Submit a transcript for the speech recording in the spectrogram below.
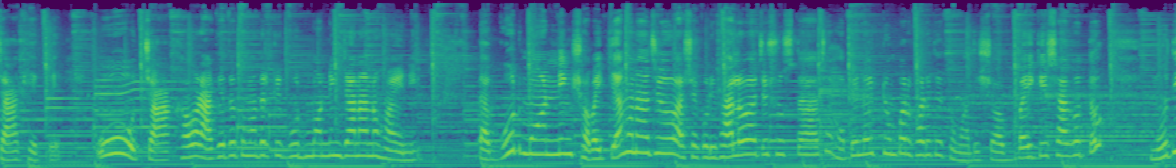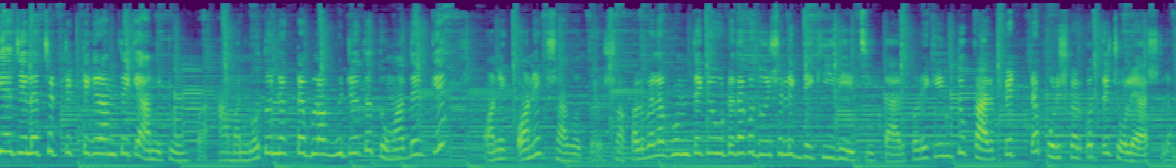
চা খেতে। ও, চা খাওয়ার আগে তো তোমাদেরকে গুড মর্নিং জানানো হয়নি। তা গুড মর্নিং সবাই কেমন আছো? আশা করি ভালো আছো, সুস্থ আছো। হ্যাপি লাইফ টুম্পার ঘরেতে তোমাদের সবাইকে স্বাগত। নদিয়া জেলার ছোট্ট একটি গ্রাম থেকে আমি টুম্পা। আমার নতুন একটা ব্লগ ভিডিওতে তোমাদেরকে অনেক অনেক স্বাগত। সকালবেলা ঘুম থেকে উঠে দেখো দুই শালিক দেখিয়ে দিয়েছি। তারপরে কিন্তু কার্পেটটা পরিষ্কার করতে চলে আসলাম।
